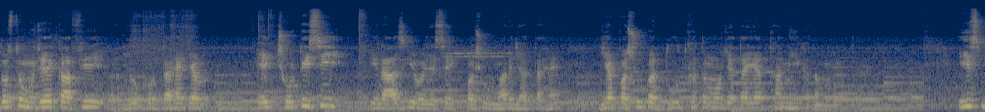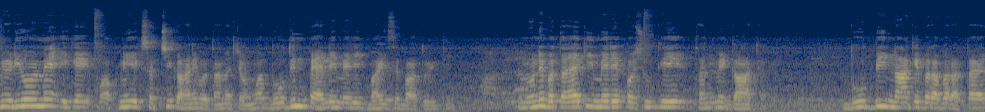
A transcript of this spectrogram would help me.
दोस्तों, मुझे काफ़ी दुख होता है जब एक छोटी सी इलाज की वजह से एक पशु मर जाता है या पशु का दूध खत्म हो जाता है या थन ही खत्म हो जाता है। इस वीडियो में मैं एक, अपनी एक सच्ची कहानी बताना चाहूँगा। दो दिन पहले मेरे एक भाई से बात हुई थी। उन्होंने बताया कि मेरे पशु के थन में गांठ है। दूध भी ना के बराबर आता है।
